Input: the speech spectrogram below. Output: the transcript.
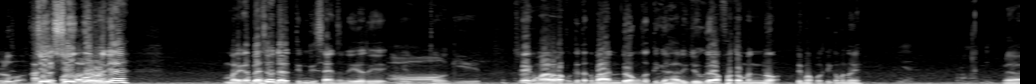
Lu sy- kasih foto syukurnya mereka biasanya udah tim desain sendiri doang. Oh, gitu. gitu. kayak kemarin waktu kita ke Bandung tuh tiga hari juga foto menu 53 menu ya? Iya kurang lebih. Ya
